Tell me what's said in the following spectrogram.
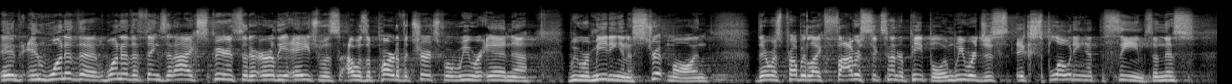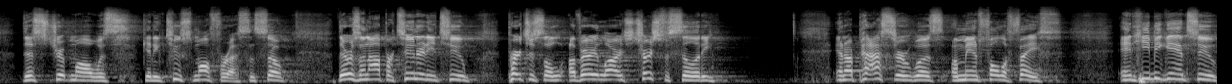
and, and one, of the, one of the things that I experienced at an early age was I was a part of a church where we were in, uh, we were meeting in a strip mall, and there was probably like five or 600 people, and we were just exploding at the seams. And this, this strip mall was getting too small for us. And so there was an opportunity to purchase a, a very large church facility, and our pastor was a man full of faith. And he began to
